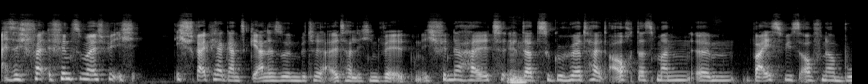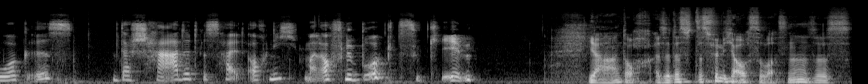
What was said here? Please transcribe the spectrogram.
also ich finde zum Beispiel, ich, ich schreibe ja ganz gerne so in mittelalterlichen Welten. Ich finde halt, äh, mhm. dazu gehört halt auch, dass man ähm, weiß, wie es auf einer Burg ist. Da schadet es halt auch nicht, mal auf eine Burg zu gehen. Ja, doch. Also das, das finde ich auch sowas. Ne? Also das,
